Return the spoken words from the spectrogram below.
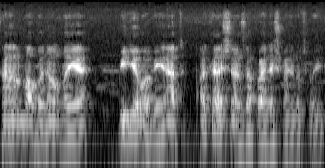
kanalıma abone olmayı, videoma beğeni atıp arkadaşlarınızla paylaşmayı unutmayın.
